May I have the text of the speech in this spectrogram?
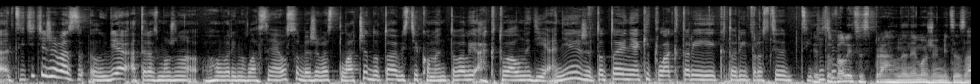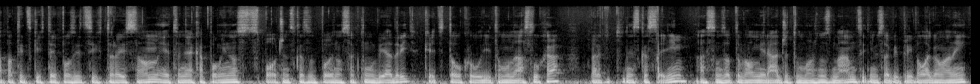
A cítite, že vás ľudia, a teraz možno hovorím vlastne aj o sebe, že vás tlačia do toho, aby ste komentovali aktuálne dianie? Že toto je nejaký tlak, ktorý, ktorý proste cítite? Je to veľmi správne, nemôžem byť za zapatický v tej pozícii, v ktorej som. Je to nejaká povinnosť, spoločenská zodpovednosť sa k tomu vyjadriť, keď toľko ľudí tomu naslucha. Preto tu dneska sedím a som za to veľmi rád, že tu možnosť mám, cítim sa byť privilegovaný.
